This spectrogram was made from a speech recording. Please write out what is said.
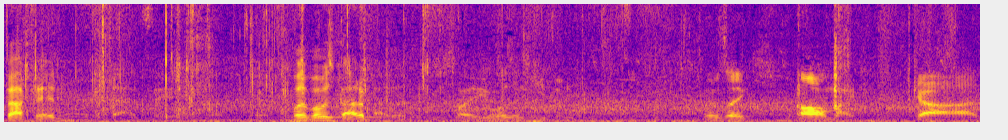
Bad fade. Bad thing. What, what was bad about it? It's like it wasn't even. It was like, oh my god.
